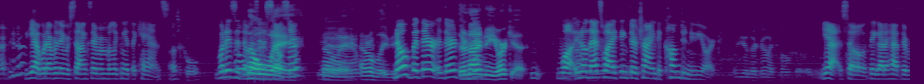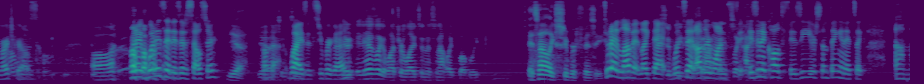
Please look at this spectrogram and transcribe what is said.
Happy Dads? yeah, whatever they were selling. Cause I remember looking at the cans. That's cool. What is it though? No is it a way. seltzer? No way. I don't believe you. No, but they're they're They're not in New York yet. Well, you know that's why I think they're trying to come to New York. Well, yeah, they're gonna come, but like. Yeah, so they got to have their merch I girls. Uh, But it, what is it? Is it a seltzer? Yeah. Yeah, okay. it's- it's Why like- is it super there- good? It has like electrolytes and it's not like bubbly. It's not like super fizzy. Dude, I love it. Like that. Super what's easy that to other shotgun. one? It's like high Isn't noon. it called fizzy or something? And it's like um,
